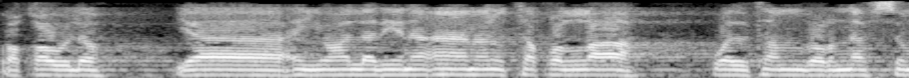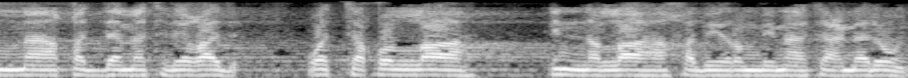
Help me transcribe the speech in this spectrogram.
وقوله يا أيها الذين آمنوا اتقوا الله ولتنظر نفس ما قدمت لغد واتقوا الله إن الله خبير بما تعملون.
